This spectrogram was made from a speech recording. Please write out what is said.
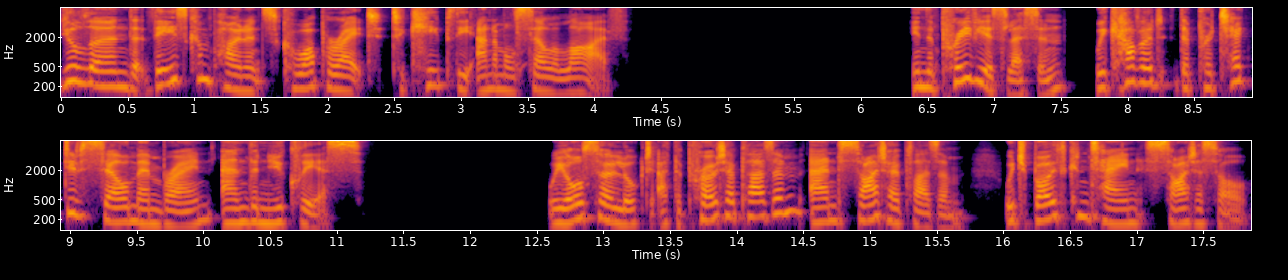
you'll learn that these components cooperate to keep the animal cell alive. In the previous lesson, we covered the protective cell membrane and the nucleus. We also looked at the protoplasm and cytoplasm, which both contain cytosol.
